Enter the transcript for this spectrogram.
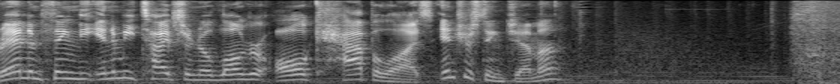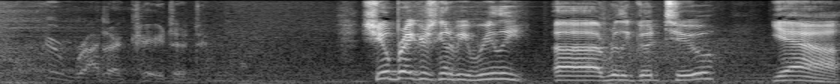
Random thing, the enemy types are no longer all capitalized. Interesting, Gemma. Eradicated. Shield Shieldbreaker's gonna be really, uh, really good too. Yeah.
